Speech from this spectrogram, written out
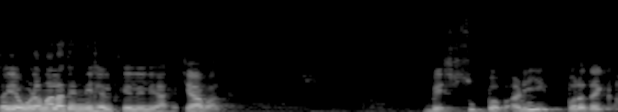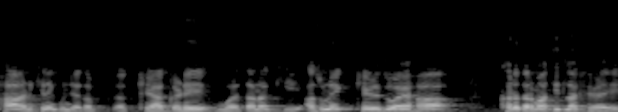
तर एवढं मला त्यांनी हेल्प केलेली आहे. क्या बात आहे. बेस्ट सुपर आणि परत एक हा आणखीन एक म्हणजे आता खेळाकडे वळताना की अजून एक खेळ जो आहे हा खरं तर मातीतला खेळ आहे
